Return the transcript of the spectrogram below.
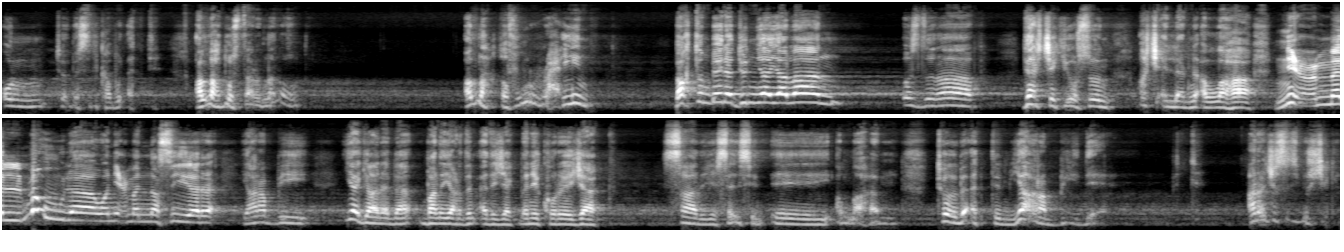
onun tövbesini kabul etti. Allah dostlarından oldu. Allah gafurur rahim. Baktın böyle dünya yalan, ızdırap, ders çekiyorsun. Aç ellerini Allah'a. Ni'mel mevla ve ni'mel nasir. Ya Rabbi yegane ben, bana yardım edecek, beni koruyacak. Sadece sensin ey Allah'ım. Tövbe ettim ya Rabbi de. Bitti. Aracısız bir şekilde.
